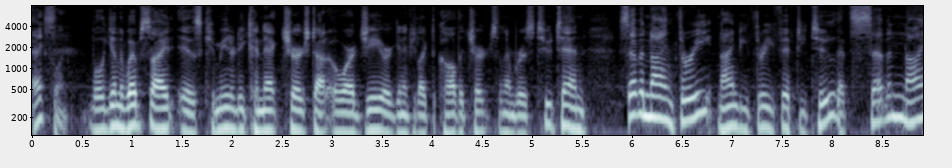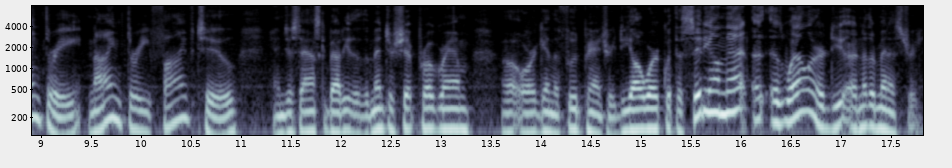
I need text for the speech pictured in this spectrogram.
Excellent. Well, again, the website is communityconnectchurch.org, or again, if you'd like to call the church, the number is 210 793 9352. That's 793 9352. And just ask about either the mentorship program uh, or, again, the food pantry. Do y'all work with the city on that uh, as well, or do you, another ministry?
